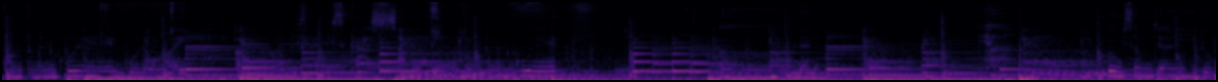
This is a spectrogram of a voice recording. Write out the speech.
teman-teman gue gue udah mulai uh, bisa discuss something sama teman-teman gue. Uh, dan ya gue bisa menjalani hidup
